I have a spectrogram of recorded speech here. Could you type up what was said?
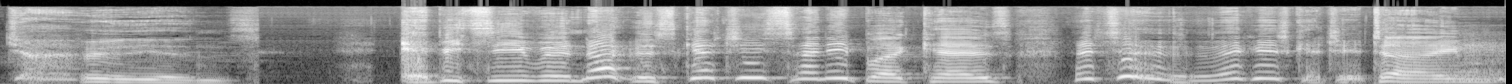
John Williams. ABC not be sketchy sunny podcast until regular sketchy time.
